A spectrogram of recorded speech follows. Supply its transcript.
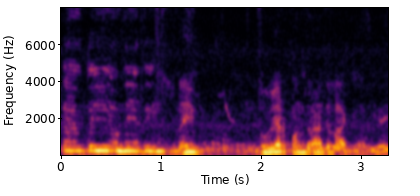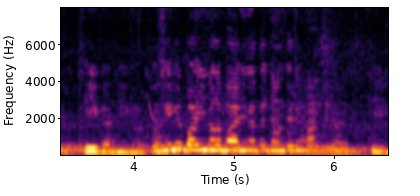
ਟਾਈਮ ਤੋਂ ਹੀ ਆਉਂਦੇ ਆ ਤੁਸੀਂ? ਨਹੀਂ 2015 ਚ ਲੱਗ ਗਿਆ ਸੀਗਾ ਜੀ। ਠੀਕ ਆ ਠੀਕ ਆ। ਤੁਸੀਂ ਵੀ ਬਾਈ ਨਾਲ ਬਾਜੀਆਂ ਤੇ ਜਾਂਦੇ ਰਹੇ? ਹਾਂਜੀ ਹਾਂਜੀ। ਠੀਕ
